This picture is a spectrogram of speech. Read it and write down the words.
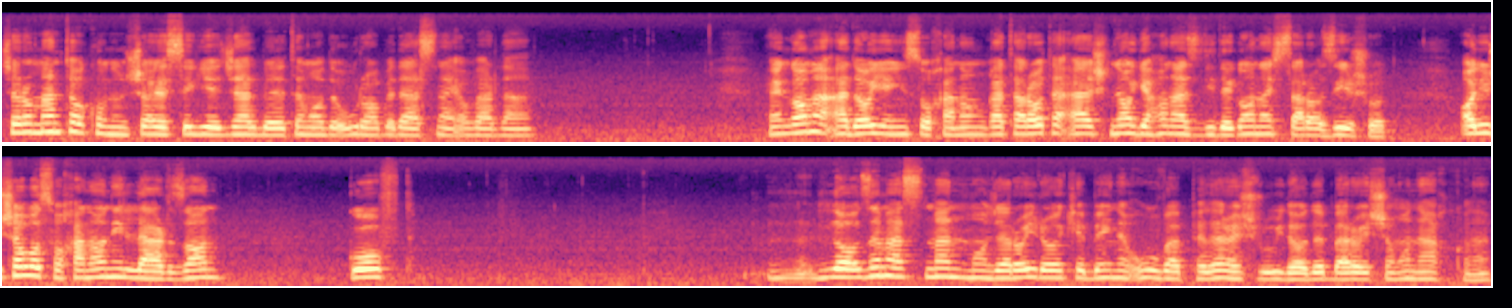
چرا من تا کنون شایستگی جلب اعتماد او را به دست نیاوردم؟ هنگام ادای این سخنان قطرات اشک ناگهان از دیدگانش سرازیر شد. آلیوشا با سخنانی لرزان گفت لازم است من ماجرایی را که بین او و پدرش روی داده برای شما نقل کنم.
